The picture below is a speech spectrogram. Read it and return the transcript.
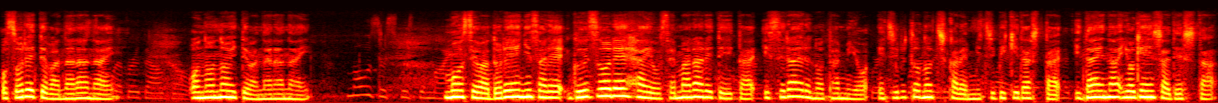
恐れてはならない。おののいてはならない。モーセは奴隷にされ、偶像礼拝を迫られていたイスラエルの民をエジプトの地から導き出した偉大な預言者でした。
